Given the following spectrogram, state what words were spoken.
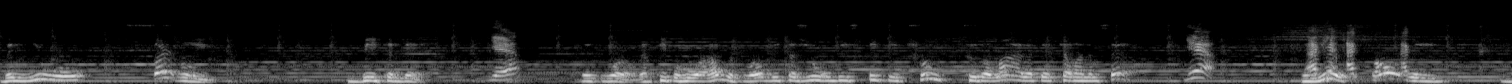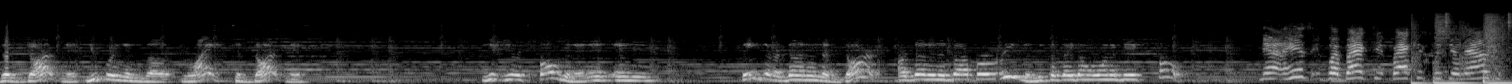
then you will certainly be condemned. Yeah. This world and people who are of this world because you will be speaking truth to the lie that they're telling themselves. Yeah. When you're exposing the darkness, you bring in the light to darkness, you, are exposing it. And, and things that are done in the dark are done in the dark for a reason because they don't want to be exposed. Now here's but back to back to with your analogy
